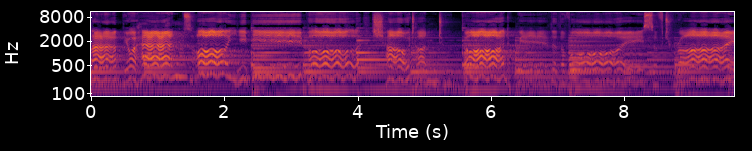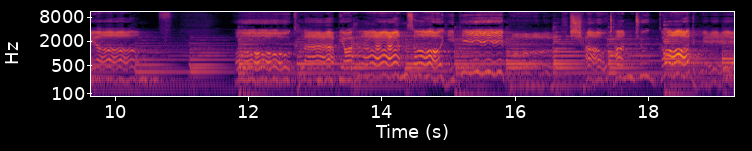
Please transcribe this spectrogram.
clap your hands, all ye people. Shout unto God with the voice of triumph. Oh, clap your hands, all ye people. Shout unto God with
